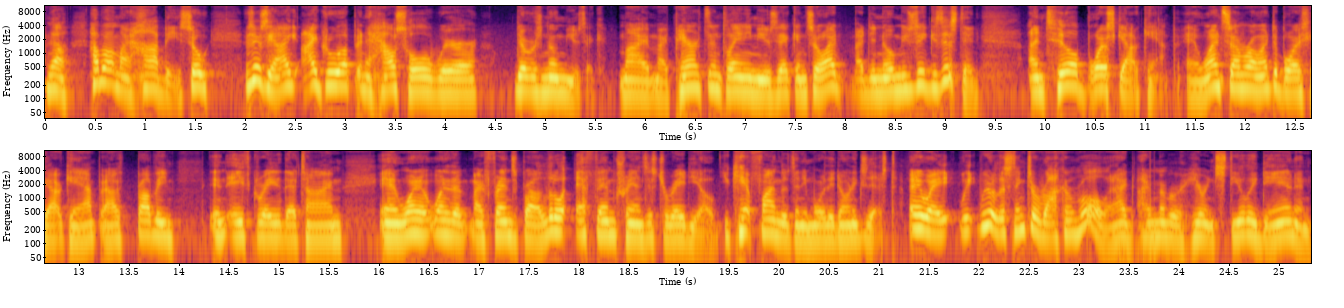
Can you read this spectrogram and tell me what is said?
Now, how about my hobby? So, essentially, I, I grew up in a household where there was no music. My, my parents didn't play any music, and so I, I didn't know music existed until Boy Scout camp. And one summer I went to Boy Scout camp, and I was probably in eighth grade at that time, and one of, one of the, my friends brought a little FM transistor radio. You can't find those anymore; they don't exist. Anyway, we, we were listening to rock and roll, and I, I remember hearing Steely Dan and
